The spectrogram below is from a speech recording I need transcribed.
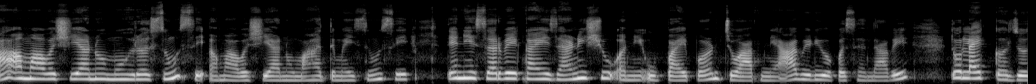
આ અમાવસ્યાનું મુહૂર્ત શું છે? અમાવસ્યાનું મહાત્મય શું છે? તેની સર્વે કાંઈ જાણીશું અને ઉપાય પણ જો આપને આ વીડિયો પસંદ આવે તો લાઈક કરજો,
